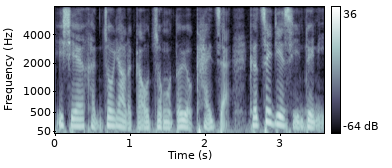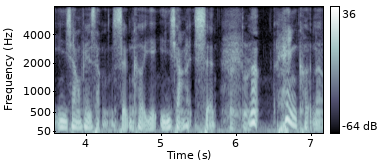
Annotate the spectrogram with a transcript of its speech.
一些很重要的高中都有开展，可这件事情对你印象非常深刻，也影响很深。对，那 Hank 呢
